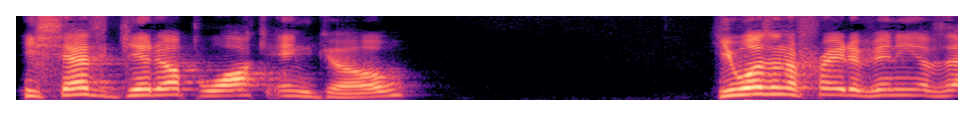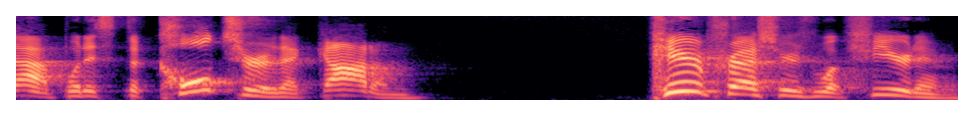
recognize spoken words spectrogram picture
He says, get up, walk, and go. He wasn't afraid of any of that, but it's the culture that got him. Peer pressure is what feared him.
